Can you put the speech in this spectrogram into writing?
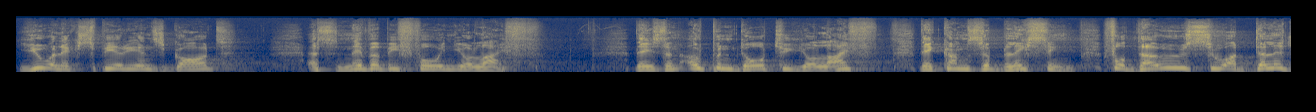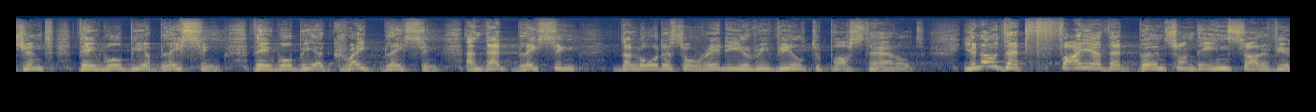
you will experience God as never before in your life. There's an open door to your life. There comes a blessing. For those who are diligent, there will be a blessing. There will be a great blessing. And that blessing, the Lord has already revealed to Pastor Harold. You know that fire that burns on the inside of you?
